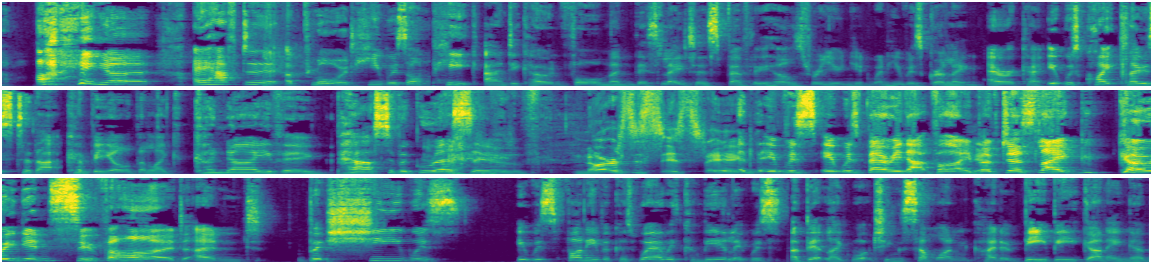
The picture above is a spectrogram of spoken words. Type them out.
I uh, I have to applaud. He was on peak Andy Cohen form in this latest Beverly Hills reunion when he was grilling Erika. It was quite close to that Camille, the like conniving, passive aggressive. Narcissistic. it was it was very that vibe of just like going in super hard and but she was it was funny because where with Camille it was a bit like watching someone kind of BB gunning a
